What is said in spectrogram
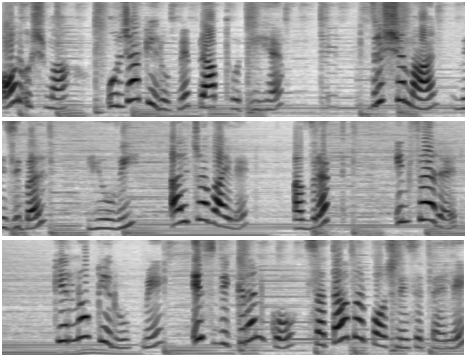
और उष्मा ऊर्जा के रूप में प्राप्त होती है। दृश्यमान विजिबल यूवी अल्ट्रावायलेट अवरक्त इंफ्रारेड किरणों के रूप में इस विकिरण को सतह पर पहुँचने से पहले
